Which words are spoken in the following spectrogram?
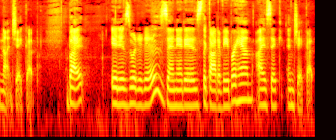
not Jacob. But it is what it is, and it is the God of Abraham, Isaac, and Jacob.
